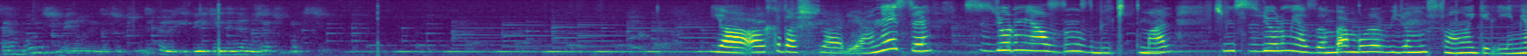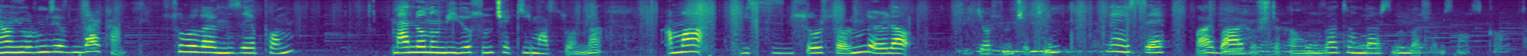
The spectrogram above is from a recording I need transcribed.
Sen bunun için beni oyunda tuttun değil mi? Öyle ipeyi uzak tutmak için. Ya arkadaşlar ya. Neyse siz yorum yazdınız büyük ihtimal. Şimdi siz yorum yazın. Ben burada videonun sonuna geleyim. Yani yorum yazın derken sorularınızı yapın. Ben de onun videosunu çekeyim az sonra. Ama biz siz bir soru sorun da öyle videosunu çekeyim. Neyse bay bay hoşçakalın. Zaten dersimin başlamasına az kaldı.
